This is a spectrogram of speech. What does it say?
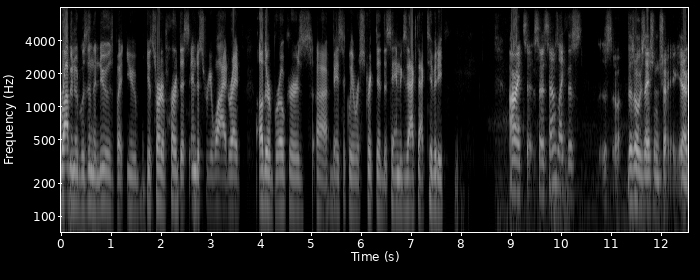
Robinhood was in the news, but you you sort of heard this industry wide, right? Other brokers uh, basically restricted the same exact activity. All right, so, so it sounds like this this, this organization you know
